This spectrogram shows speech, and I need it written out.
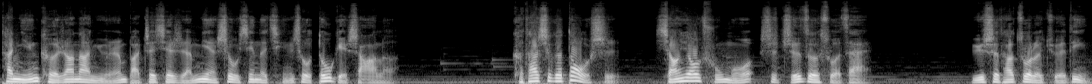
他宁可让那女人把这些人面兽心的禽兽都给杀了。可他是个道士，降妖除魔是职责所在。于是他做了决定。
